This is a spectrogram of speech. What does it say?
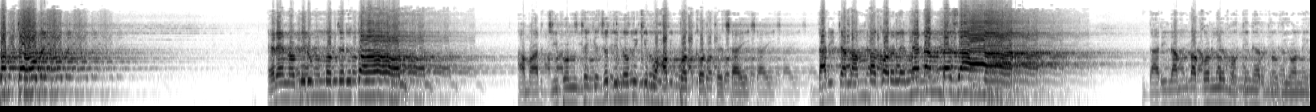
করতে হবে এরে নবীর উন্নতের দল আমার জীবন থেকে যদি নবীকে মহাব্বত করতে চাই, দাড়িটা লম্বা করলে ম্যাডাম বাজার। দাড়ি লম্বা করলে মদিনার নবী অনেক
